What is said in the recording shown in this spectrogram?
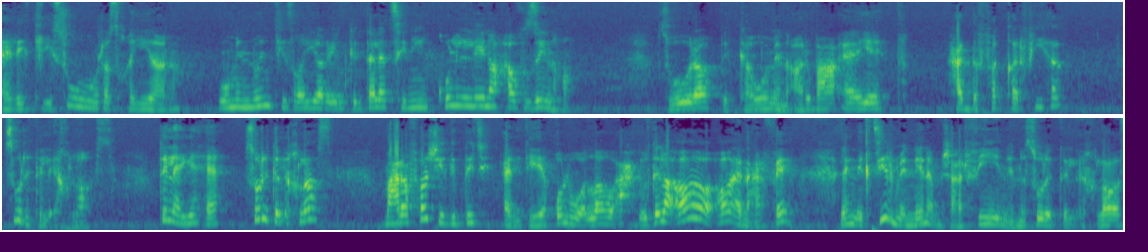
قالت لي سورة صغيرة ومن وانتي صغيرة يمكن ثلاث سنين كلنا حافظينها. سورة بتتكون من أربع آيات. حد فكر فيها؟ سورة الإخلاص. قلت لها ياها سورة الإخلاص؟ معرفهاش يا جدتي. قالت هي قل هو الله أحد؟ قلت لها آه آه أنا عارفاه. لأن كتير مننا مش عارفين إن سوره الإخلاص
